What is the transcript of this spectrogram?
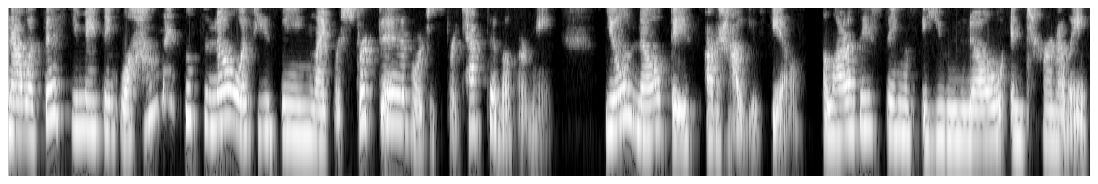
Now, with this, you may think, well, how am I supposed to know if he's being like restrictive or just protective over me? You'll know based on how you feel a lot of these things you know internally.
